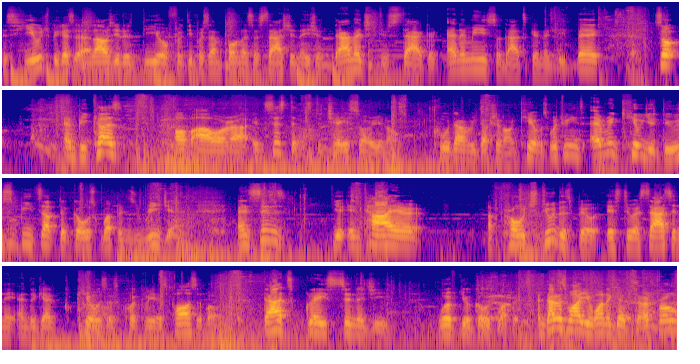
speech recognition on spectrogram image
is huge because it allows you to deal 50% bonus assassination damage to staggered enemies so that's gonna be big. So, and because of our uh, insistence to chase or you know cooldown reduction on kills, which means every kill you do speeds up the ghost weapons regen. And since your entire approach to this build is to assassinate and to get kills as quickly as possible. That's great synergy with your ghost weapons. And that is why you want to get Dirt Throw,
